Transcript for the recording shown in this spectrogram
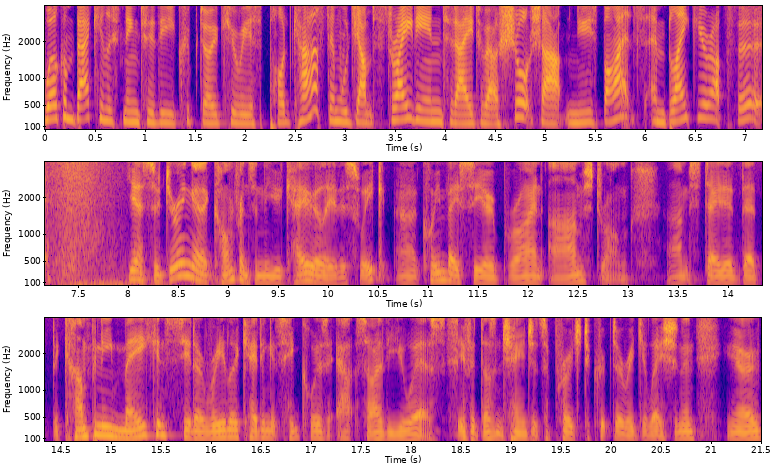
Welcome back. You're listening to the Crypto Curious podcast, and we'll jump straight in today to our short, sharp news bites. And Blake, you're up first. Yeah, so during a conference in the UK earlier this week, uh, Coinbase CEO Brian Armstrong um, stated that the company may consider relocating its headquarters outside of the US if it doesn't change its approach to crypto regulation. And, you know,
